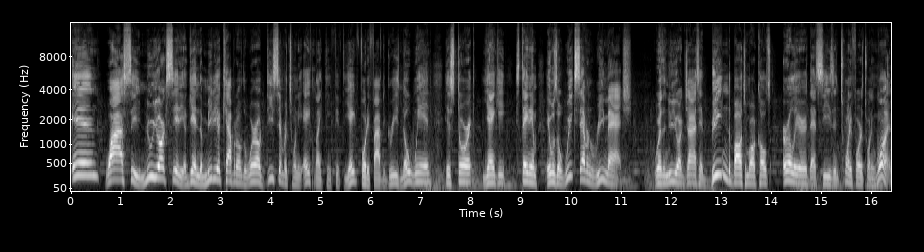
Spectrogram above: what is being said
NYC, New York City, again, the media capital of the world, December 28th, 1958, 45 degrees, no wind, historic Yankee Stadium. It was a week seven rematch where the New York Giants had beaten the Baltimore Colts earlier that season, 24 to 21.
